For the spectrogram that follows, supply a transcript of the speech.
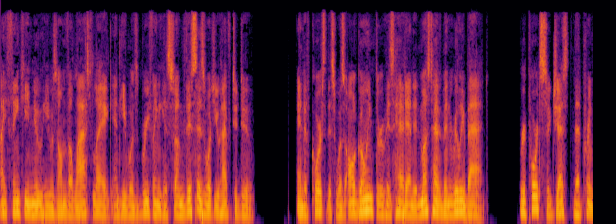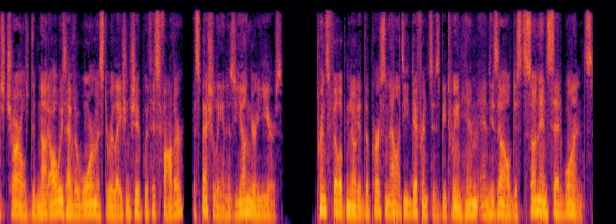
I think he knew he was on the last leg and he was briefing his son this is what you have to do. And of course this was all going through his head and it must have been really bad. Reports suggest that Prince Charles did not always have the warmest relationship with his father, especially in his younger years. Prince Philip noted the personality differences between him and his eldest son and said once,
